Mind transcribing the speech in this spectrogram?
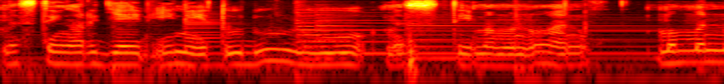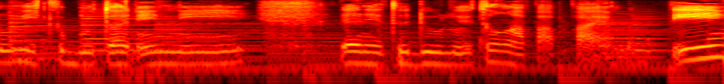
mesti ngerjain ini itu dulu mesti memenuhi memenuhi kebutuhan ini dan itu dulu itu nggak apa-apa yang penting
